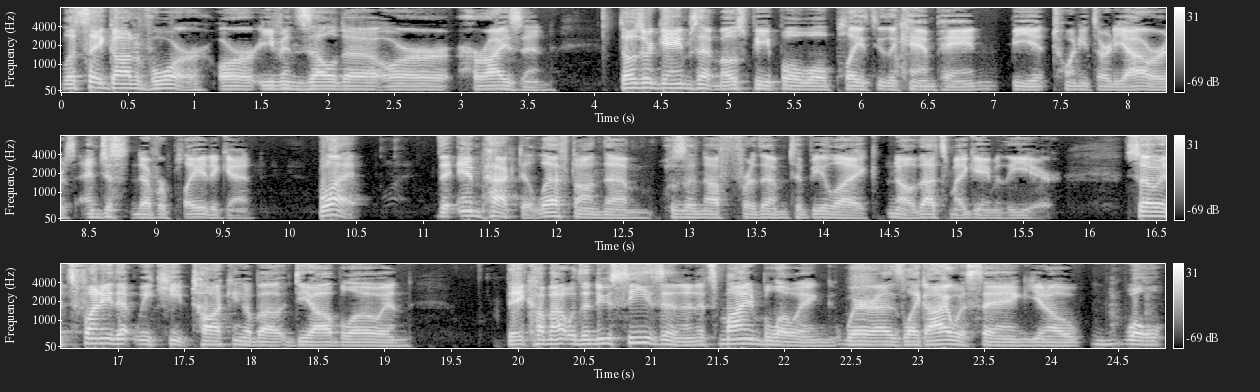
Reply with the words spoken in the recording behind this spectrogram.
let's say God of War or even Zelda or Horizon. Those are games that most people will play through the campaign, be it 20, 30 hours, and just never play it again. But the impact it left on them was enough for them to be like, no, that's my game of the year. So it's funny that we keep talking about Diablo and they come out with a new season and it's mind blowing. Whereas, like I was saying, you know, well,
